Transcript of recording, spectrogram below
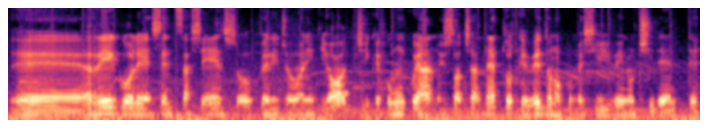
eh, regole senza senso per i giovani di oggi che comunque hanno i social network e vedono come si vive in Occidente.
